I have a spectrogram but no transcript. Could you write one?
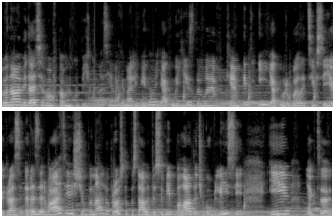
вона обійдеться вам в певну копійку. У нас є на каналі відео, як ми їздили в кемпінг і як ми робили ці всі якраз резервації, щоб банально просто поставити собі палаточку в лісі і як це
